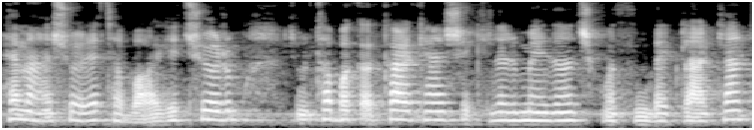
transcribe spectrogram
hemen şöyle tabağa geçiyorum. Şimdi tabak akarken şekilleri meydana çıkmasını beklerken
